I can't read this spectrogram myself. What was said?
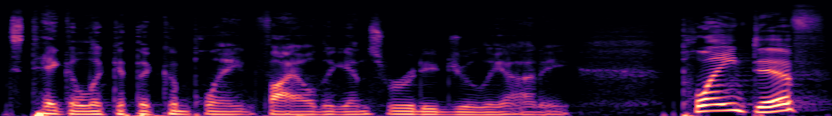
Let's take a look at the complaint filed against Rudy Giuliani. Plaintiff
